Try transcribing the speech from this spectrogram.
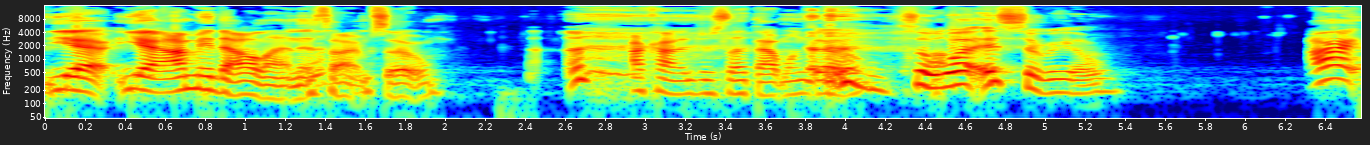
Yeah, yeah, I made the outline this time, so I kind of just let that one go. so what is surreal? I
